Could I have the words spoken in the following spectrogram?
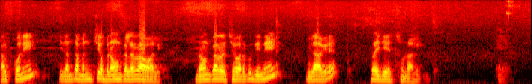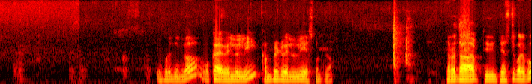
కలుపుకొని ఇదంతా మంచిగా బ్రౌన్ కలర్ రావాలి. బ్రౌన్ కలర్ వచ్చే వరకు దీన్ని ఇలాగే ఫ్రై చేస్తుండాలి ఇప్పుడు దీనిలో ఒక వెల్లుల్లి కంప్లీట్ వెల్లుల్లి వేసుకుంటున్నాం. తర్వాత దీని టెస్ట్ కొరకు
